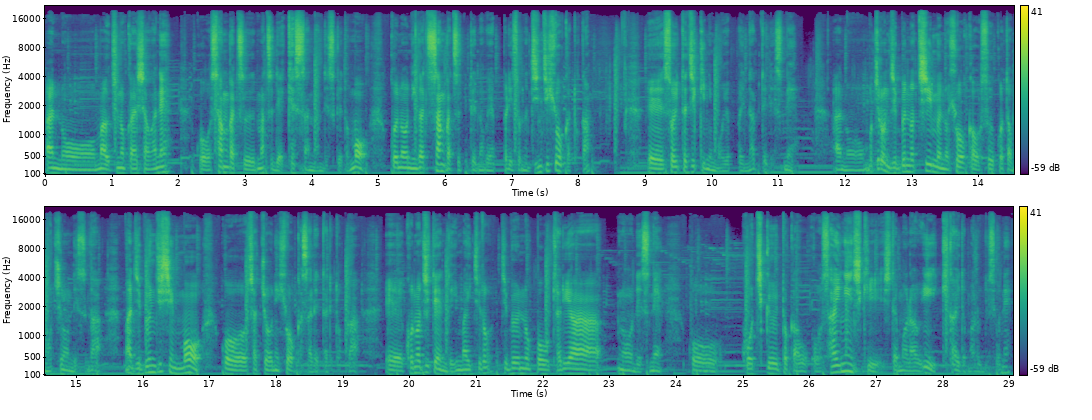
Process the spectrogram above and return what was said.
あの、まあ、うちの会社はねこう3月末で決算なんですけどもこの2月3月っていうのがやっぱりその人事評価とか、えー、そういった時期にもやっぱりなってですねあのもちろん自分のチームの評価をすることはもちろんですが、まあ、自分自身もこう社長に評価されたりとか、えー、この時点で今一度自分のこうキャリアのですねこう構築とかをこう再認識してもらういい機会でもあるんですよね。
